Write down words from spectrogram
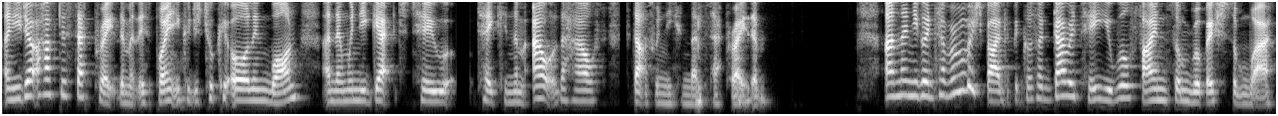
And you don't have to separate them at this point. You could just chuck it all in one, and then when you get to taking them out of the house, that's when you can then separate them. And then you're going to have a rubbish bag because I guarantee you will find some rubbish somewhere.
